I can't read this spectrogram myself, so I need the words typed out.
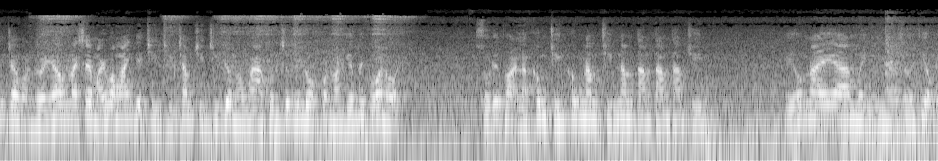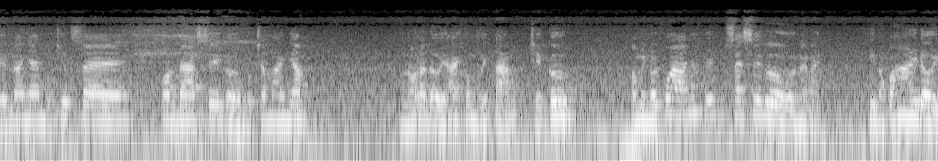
Xin chào mọi người nhé. Hôm nay xe máy Hoàng Anh địa chỉ 999 đường Hồng Hà, phường Trương Dương Độ, quận Hoàn Kiếm, thành phố Hà Nội. Số điện thoại là 0905958889. Thì hôm nay à, mình à, giới thiệu đến anh em một chiếc xe Honda CG 125. Nó là đời 2018 chế cơ. Và mình nói qua nhé, cái xe CG này này thì nó có hai đời,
